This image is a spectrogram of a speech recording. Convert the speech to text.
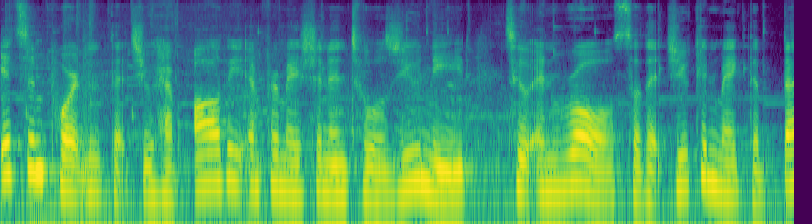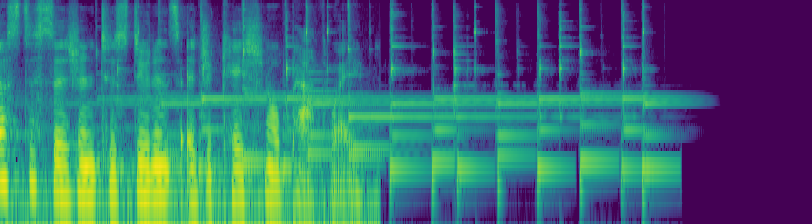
It's important that you have all the information and tools you need to enroll so that you can make the best decision to students' educational pathway.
